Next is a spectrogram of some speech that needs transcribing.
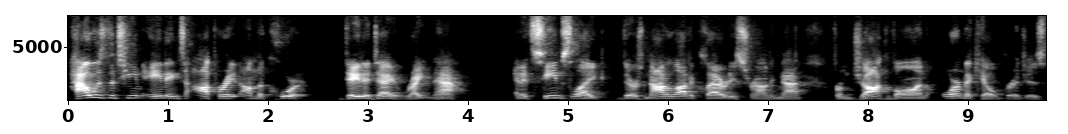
how is the team aiming to operate on the court day to day right now? And it seems like there's not a lot of clarity surrounding that from Jacque Vaughn or Mikal Bridges.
